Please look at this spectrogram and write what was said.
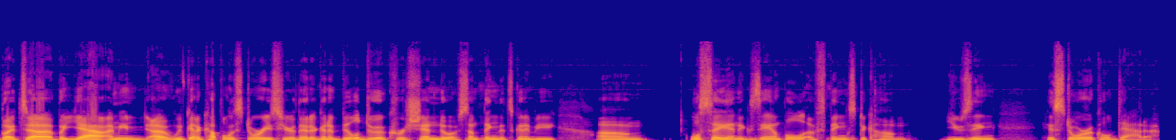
But uh, but yeah, I mean, uh, we've got a couple of stories here that are going to build to a crescendo of something that's going to be, um, we'll say, an example of things to come using historical data.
